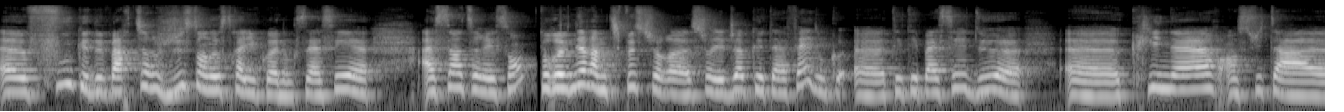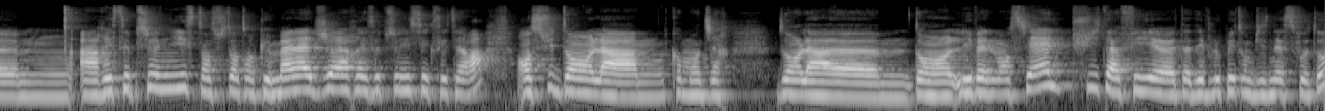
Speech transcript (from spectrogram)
euh, fou que de partir juste en Australie, quoi. Donc c'est assez, euh, assez intéressant. Pour revenir un petit peu sur, euh, sur les jobs que tu as fait, donc tu étais passé de cleaner, ensuite à, réceptionniste, ensuite en tant que manager, réceptionniste, etc. Ensuite dans la, comment dire, dans la, dans l'événementiel, puis tu as fait, as développé ton business photo.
